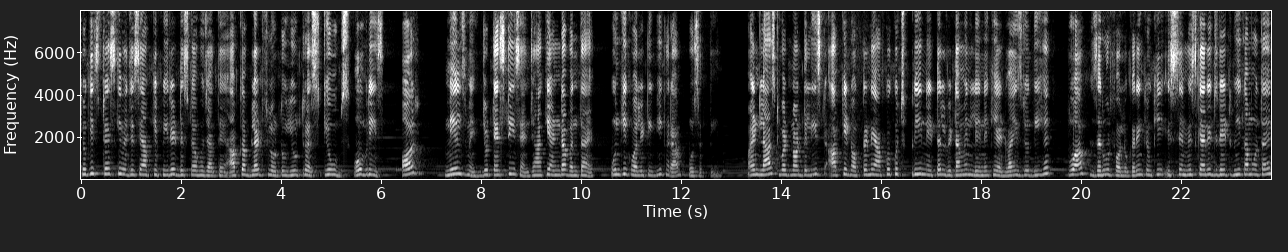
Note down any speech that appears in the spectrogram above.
क्योंकि स्ट्रेस की वजह से आपके पीरियड डिस्टर्ब हो जाते हैं। आपका blood flow to uterus tubes ovaries और मेल्स में जो टेस्टिस हैं, जहाँ की अंडा बनता है, उनकी क्वालिटी भी खराब हो सकती है। And last but not the least आपके डॉक्टर ने आपको कुछ प्री नेटल विटामिन लेने की एडवाइस जो दी है, वो आप ज़रूर फॉलो करें, क्योंकि इससे मिस कैरेज रेट भी कम होता है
